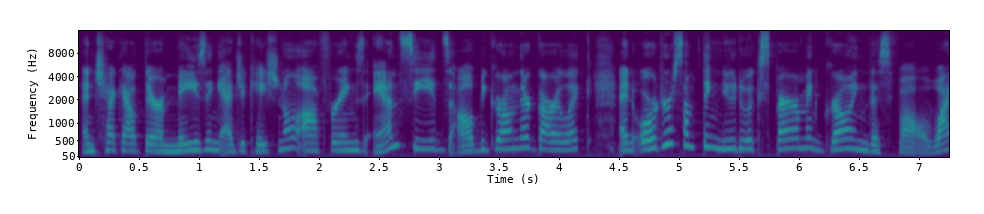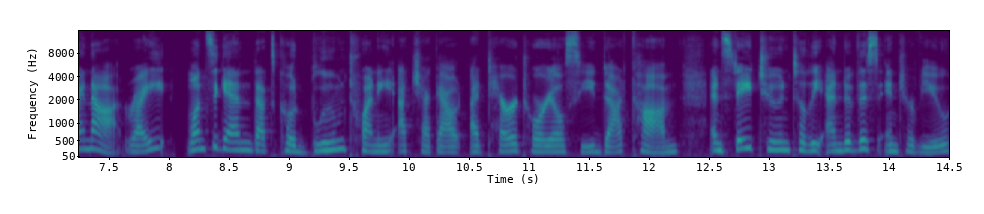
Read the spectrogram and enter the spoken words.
and check out their amazing educational offerings and seeds. I'll be growing their garlic and order something new to experiment growing this fall. Why not, right? Once again, that's code BLOOM20 at checkout at territorialseed.com. Territorialseed.com and stay tuned till the end of this interview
